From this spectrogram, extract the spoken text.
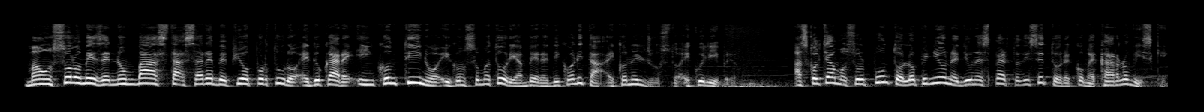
Ma un solo mese non basta, sarebbe più opportuno educare in continuo i consumatori a bere di qualità e con il giusto equilibrio. Ascoltiamo sul punto l'opinione di un esperto di settore come Carlo Vischi.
